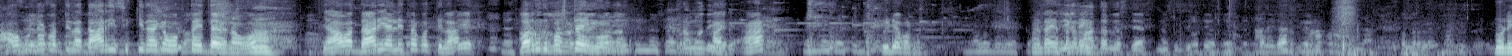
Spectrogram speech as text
ಯಾವ ಗುಡ್ಡೆ ಗೊತ್ತಿಲ್ಲ. ದಾರಿ ಸಿಕ್ಕಿದಾಗೆ ಹೋಗ್ತಾ ಇದ್ದೇವೆ ನಾವು. ಯಾವ ದಾರಿಯಲ್ಲಿ ಅಂತ ಗೊತ್ತಿಲ್ಲ. ಬರುದು ಫಸ್ಟ್ ಟೈಮ್ ಹಾಗೆ ವಿಡಿಯೋ ಕಾಲ್ ನೋಡಿ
